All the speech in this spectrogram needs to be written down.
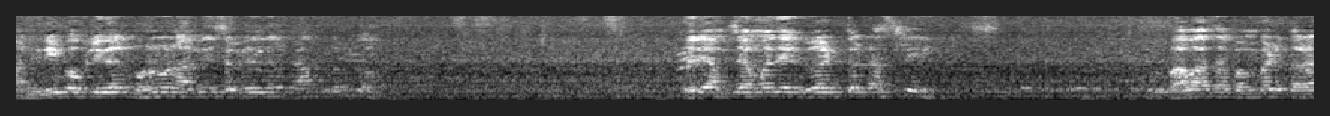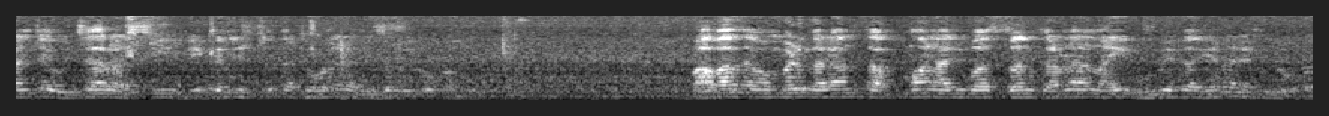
आणि रिपब्लिकन म्हणून आम्ही सगळेजण काम करतो. जरी आमच्यामध्ये गट तट असली. बाबासाहेब आंबेडकरांच्या विचाराची एकनिष्ठता ठेवणार आम्ही सगळे लोक बाबासाहेब आंबेडकरांचा अपमान अजिबात सहन करणार नाही भूमिका घेणार आम्ही लोक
